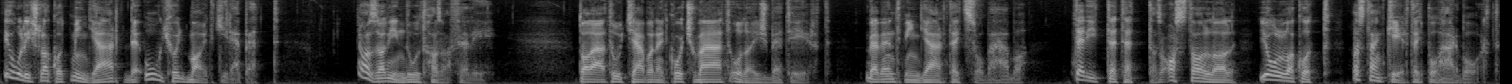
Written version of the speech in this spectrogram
Jól is lakott mindjárt, de úgy, hogy majd kirepett. Azzal indult hazafelé. Talált útjában egy kocsmát, oda is betért. Bement mindjárt egy szobába. Terítetett az asztallal, jól lakott, aztán kért egy pohár bort.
